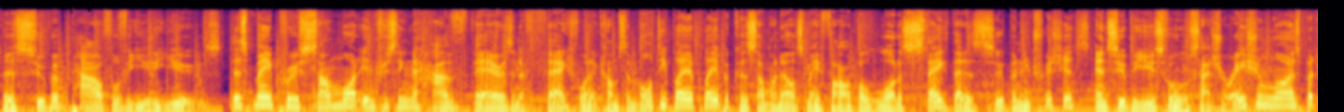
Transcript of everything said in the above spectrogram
that are super powerful for you to use. This may prove somewhat interesting to have there as an effect when it comes to multiplayer play because someone else may farm up a lot of steak that is super nutritious and super useful saturation wise, but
